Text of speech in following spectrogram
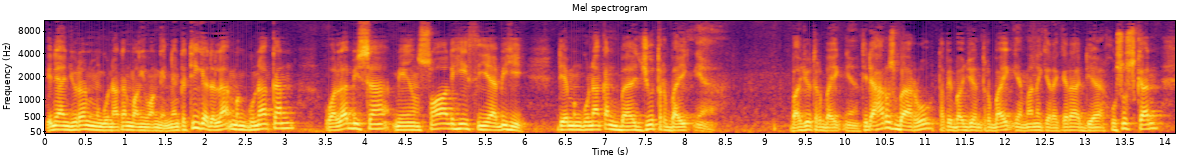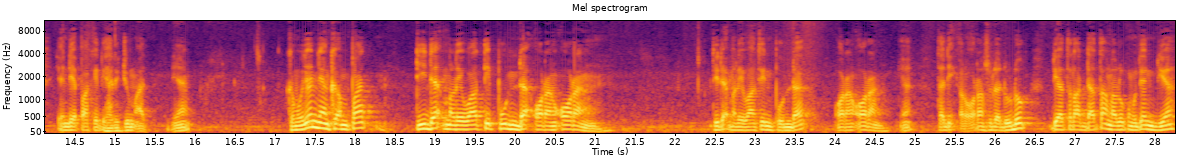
ini anjuran menggunakan wangi-wangian yang ketiga adalah menggunakan wala bisa min salihi thiyabihi. Dia menggunakan baju terbaiknya. Baju terbaiknya. Tidak harus baru, tapi baju yang terbaik yang mana kira-kira dia khususkan yang dia pakai di hari Jumat. Ya. Kemudian yang keempat, tidak melewati pundak orang-orang. Tidak melewati pundak orang-orang. Ya. Tadi kalau orang sudah duduk, dia telah datang lalu kemudian dia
